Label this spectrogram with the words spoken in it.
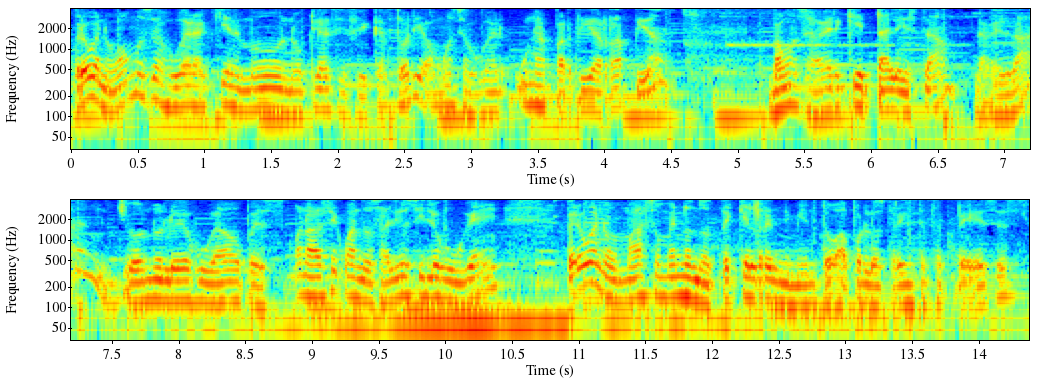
Pero bueno, vamos a jugar aquí en el modo no clasificatoria, vamos a jugar una partida rápida. Vamos a ver qué tal está, la verdad. Yo no lo he jugado, pues, bueno, hace cuando salió sí lo jugué. Pero bueno, más o menos noté que el rendimiento va por los 30 FPS,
